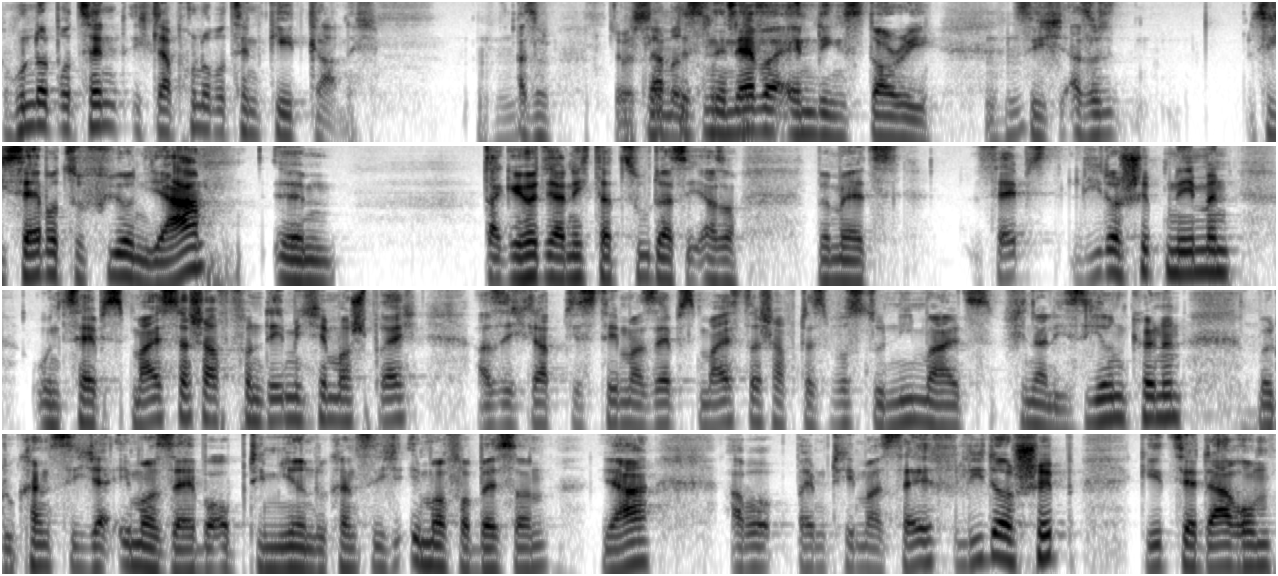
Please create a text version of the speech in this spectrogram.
100%, ich glaube 100% geht gar nicht. Mhm. Also ich glaube, das ist eine never-ending Story. Mhm. Sich, also sich selber zu führen, ja. Ähm, da gehört ja nicht dazu, dass ich, also wenn wir jetzt selbst Leadership nehmen und Selbstmeisterschaft, von dem ich immer spreche. Also ich glaube, das Thema Selbstmeisterschaft, das wirst du niemals finalisieren können, weil du kannst dich ja immer selber optimieren, du kannst dich immer verbessern, ja. Aber beim Thema Self-Leadership geht es ja darum,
